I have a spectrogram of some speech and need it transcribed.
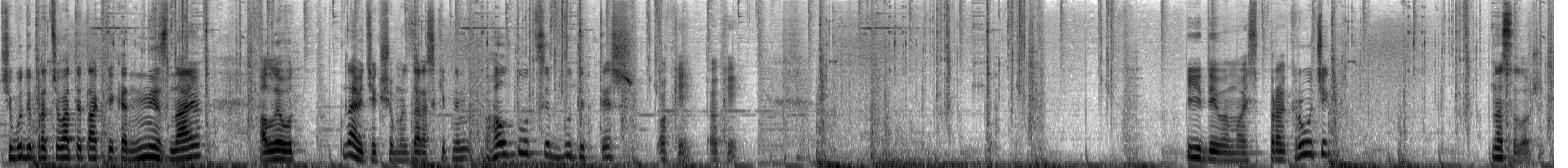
Чи буде працювати тактика, не знаю. Але от навіть якщо ми зараз скіпнемо голду, це буде теж окей, окей. І дивимось прокрутик. Насолоджуйтесь.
